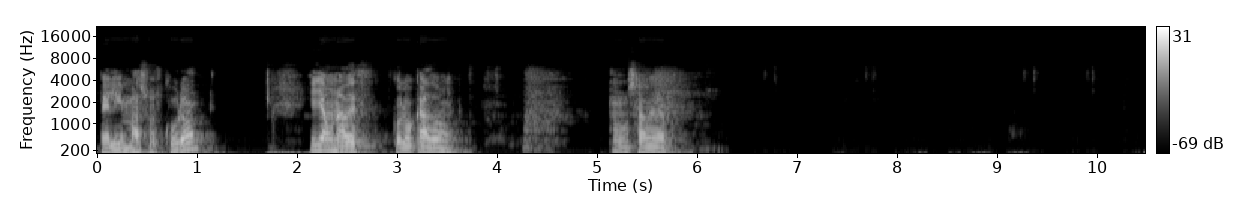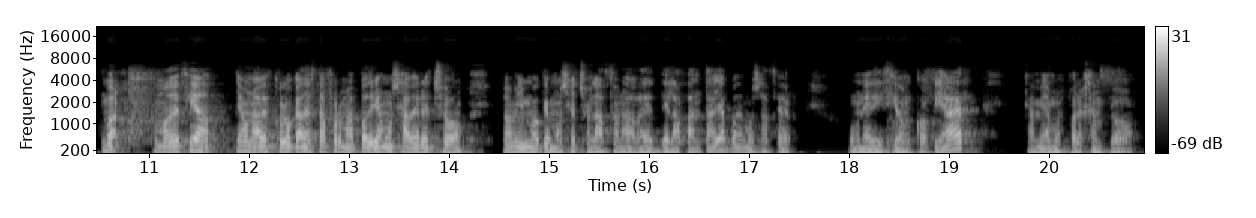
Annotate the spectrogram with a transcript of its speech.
pelín más oscuro. Y ya una vez colocado, vamos a ver. Bueno, como decía, ya una vez colocada de esta forma, podríamos haber hecho lo mismo que hemos hecho en la zona de la pantalla. Podemos hacer una edición copiar. Cambiamos, por ejemplo,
